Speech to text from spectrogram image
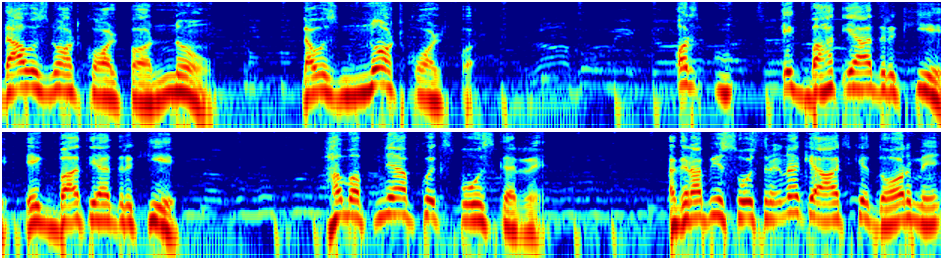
that was not called for no that was not called for और एक बात याद रखिए, एक बात याद रखिए, हम अपने आप को एक्सपोज कर रहे हैं। अगर आप ये सोच रहे हैं ना कि आज के दौर में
